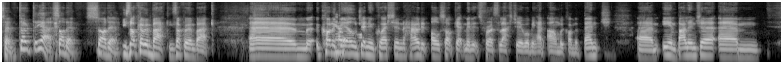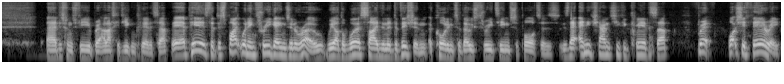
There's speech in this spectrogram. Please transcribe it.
Bollockston. Don't, yeah, sod him. Sod him. He's not coming back. He's not coming back. Um, Connor. Gill, genuine question. How did Allsop get minutes for us last year when we had Alnwick on the bench? Um, Ian Ballinger, um, uh, this one's for you, Brett. I'll ask if you can clear this up. It appears that despite winning three games in a row, we are the worst side in the division, according to those three team supporters. Is there any chance you could clear this up? Britt, what's your theory?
